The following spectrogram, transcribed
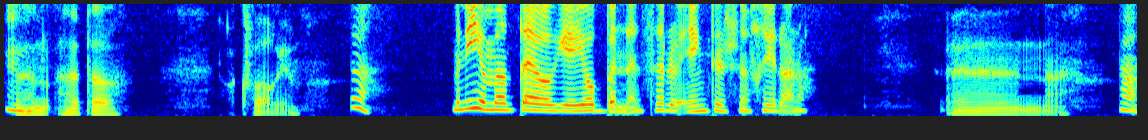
Mm. Den heter Akvarium. Ja. Men i og med at det òg er jobben din, så er det jo egentlig ikke en fridag, da. Eh, nei. Ja.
